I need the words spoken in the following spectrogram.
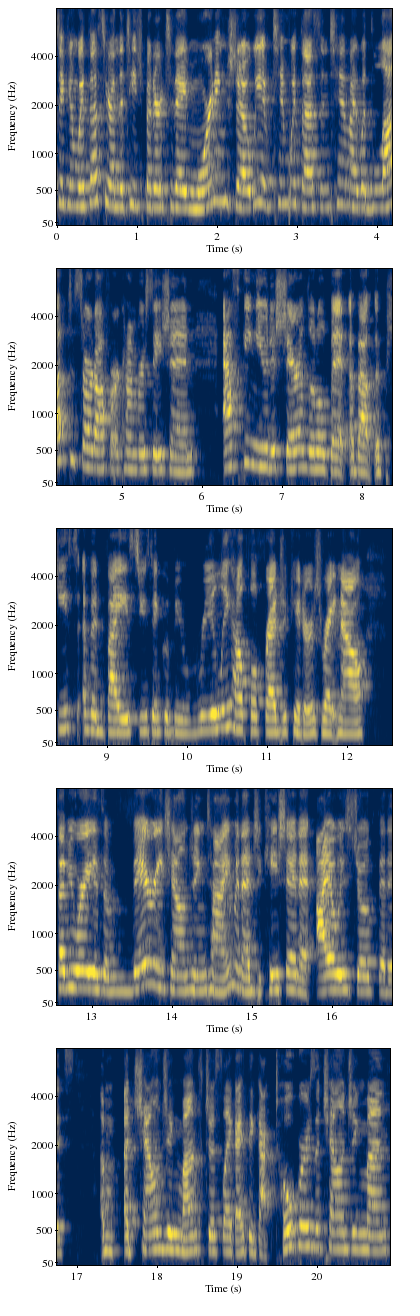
Sticking with us here on the Teach Better Today morning show. We have Tim with us. And Tim, I would love to start off our conversation asking you to share a little bit about the piece of advice you think would be really helpful for educators right now. February is a very challenging time in education. I always joke that it's a, a challenging month, just like I think October is a challenging month.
